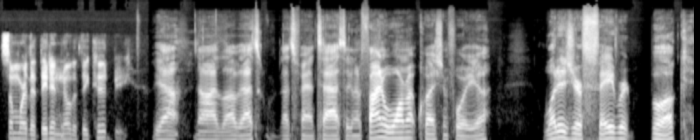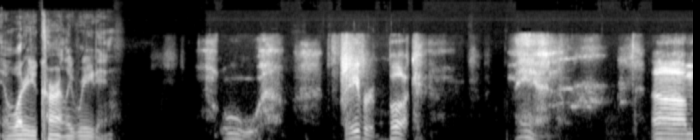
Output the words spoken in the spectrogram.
somewhere that they didn't know that they could be. Yeah. No, I love it. that's that's fantastic. And a final warm up question for you: What is your favorite book, and what are you currently reading? Ooh, favorite book, man. Um,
